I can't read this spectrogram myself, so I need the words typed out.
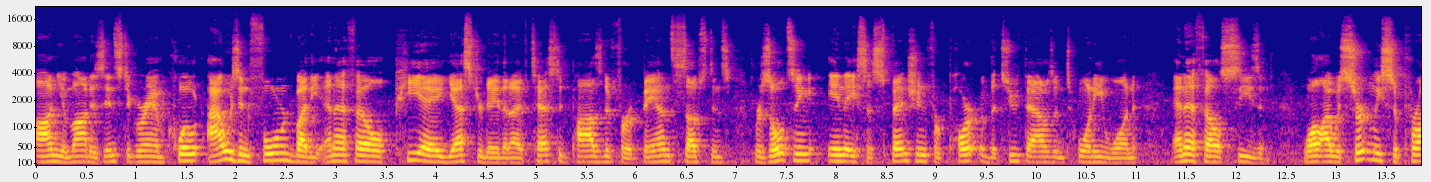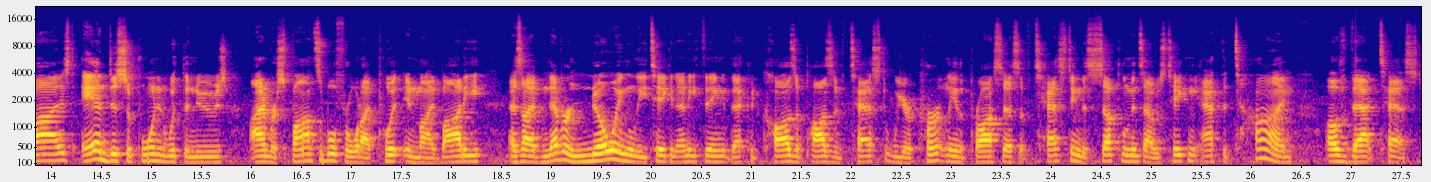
Onyemata's Instagram. Quote, I was informed by the NFLPA yesterday that I've tested positive for a banned substance resulting in a suspension for part of the 2021 NFL season. While I was certainly surprised and disappointed with the news, I'm responsible for what I put in my body. As I've never knowingly taken anything that could cause a positive test, we are currently in the process of testing the supplements I was taking at the time of that test.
